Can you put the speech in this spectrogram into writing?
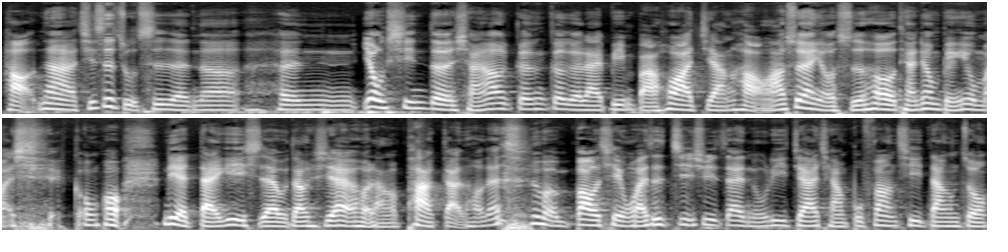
好。那其实主持人呢，很用心的想要跟各个来宾把话讲好啊。虽然有时候听众朋友买些恭候，你也带意实在我当时还有两个怕感哈，但是我很抱歉，我还是继续在努力加强，不放弃当中。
